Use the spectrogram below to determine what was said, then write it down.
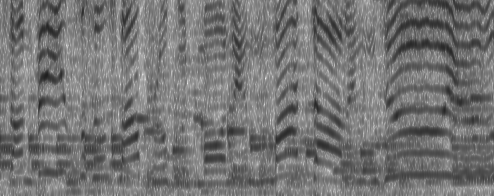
Sunbeams will soon smile through. Good morning, my darling, to you.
